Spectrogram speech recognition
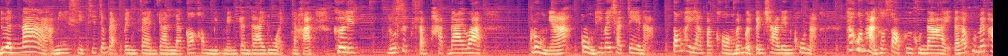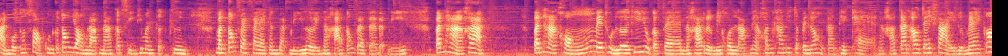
เดือนหน้ามีสิทธิ์ที่จะแบบเป็นแฟนกัน แล้วก็คอมมิ t เมนต์กันได้ด้วยนะคะคือลิศรู้สึกสัมผัสได้ว่ากลุ่มเนี้ยกลุ่มที่ไม่ชัดเจนอะต้องพยายามประคองมันเหมือนเป็นชาเลนจ์คุณอะ ถ้าคุณผ่านทดสอบคือคุณได้ แต่ถ้าคุณไม่ผ่านบททดสอบคุณก็ต้องยอมรับนะ กับสิ่งที่มันเกิดขึ้น มันต้องแฟร์กันแบบนี้เลยนะคะ ต้องแฟร์แบบนี้ ปัญหาค่ะปัญหาของเมถุนเลยที่อยู่กับแฟนนะคะ หรือมีคนรักเนี่ยค่อนข้างที่จะเป็นเรื่องของการเทคแคร์นะคะ การเอาใจใส่หรือแม่ก็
